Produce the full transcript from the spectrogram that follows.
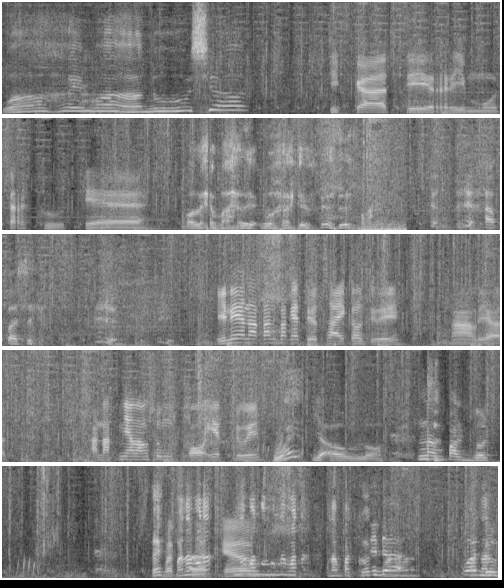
wahai manusia. Jika dirimu tergoda. Oleh Malik Muhaimin. Apa sih? Ini anakan pakai dead cycle cuy. Nah lihat. Anaknya langsung koit cuy. What? Ya Allah. 64 gold. Eh, What mana mana? hell? Mana mana mana? Nampak god? Tidak. Mana, mana? Waduh.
